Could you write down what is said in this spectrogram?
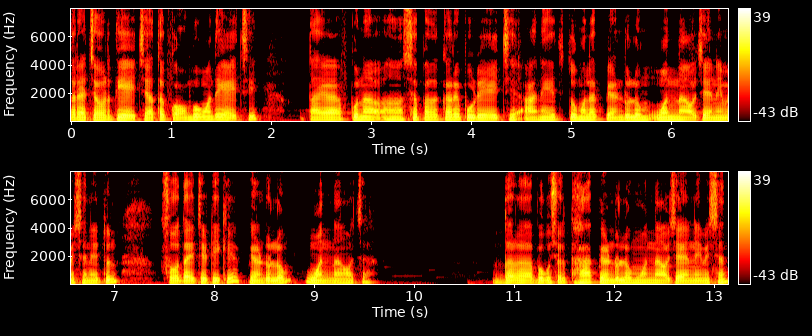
तर याच्यावरती यायचे आता कॉम्बोमध्ये यायचे आता या पुन्हा अशा प्रकारे पुढे यायचे आणि तुम्हाला पेंडुलम वन नावाच्या ॲनिमेशन इथून शोधायचे ठीक आहे? पेंडुलम वन नावाचा तर बघू शकता हा पेंडुलम वन नावाचे ॲनिमेशन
